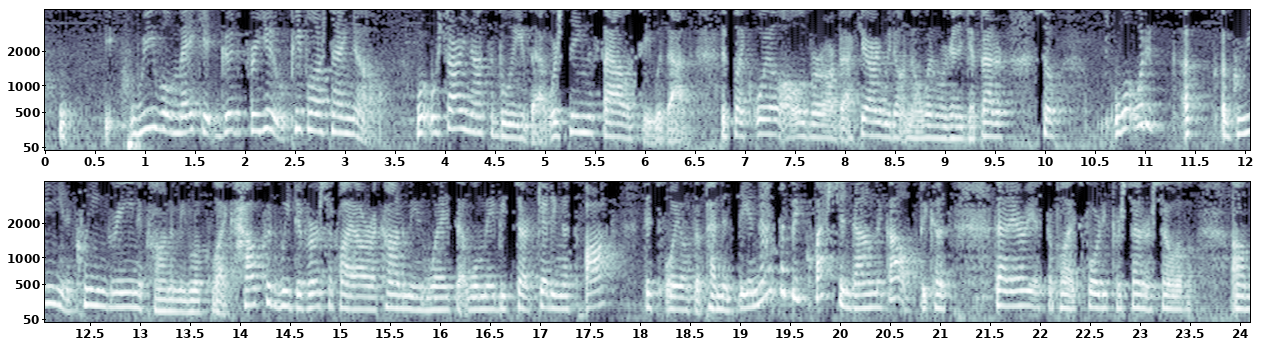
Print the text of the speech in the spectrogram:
we will make it good for you. People are saying no. We're starting not to believe that. We're seeing the fallacy with that. It's like oil all over our backyard. We don't know when we're going to get better. So what would a, a, a, green, a clean green economy look like? How could we diversify our economy in ways that will maybe start getting us off this oil dependency? And that's a big question down the Gulf because that area supplies 40% or so of, um,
